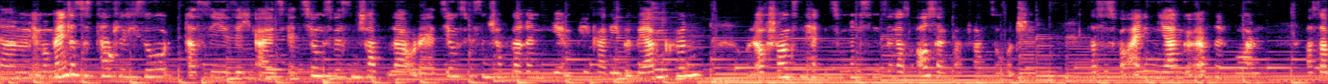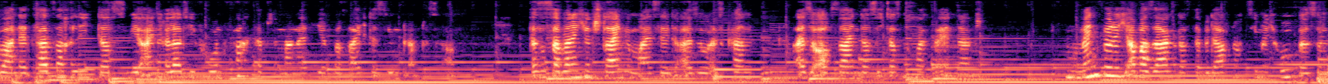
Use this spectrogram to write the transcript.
Ähm, Im Moment ist es tatsächlich so, dass Sie sich als Erziehungswissenschaftler oder Erziehungswissenschaftlerin hier im PKD bewerben können und auch Chancen hätten, zumindest in das Auswahlverfahren zu rutschen. Das ist vor einigen Jahren geöffnet worden, was aber an der Tatsache liegt, dass wir einen relativ hohen Fachkräftemangel hier im Bereich des Jugendamtes haben. Das ist aber nicht in Stein gemeißelt, also es kann also auch sein, dass sich das nochmal verändert. Im Moment würde ich aber sagen, dass der Bedarf noch ziemlich hoch ist und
